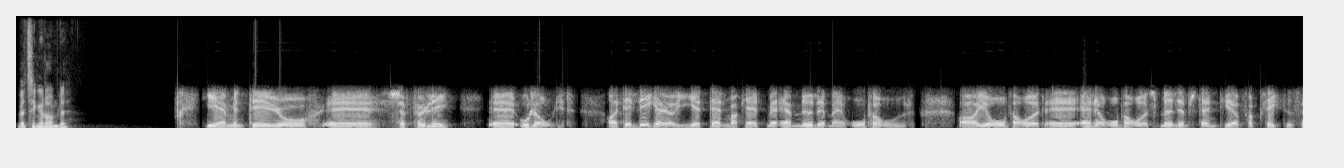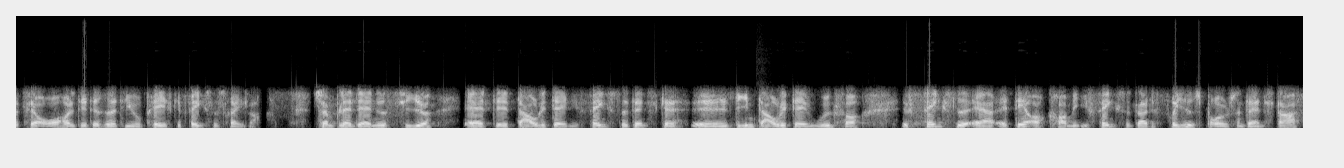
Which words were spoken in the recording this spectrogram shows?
hvad tænker du om det? Jamen, det er jo øh, selvfølgelig øh, ulovligt. Og det ligger jo i, at Danmark er medlem af Europarådet. Og i Europarådet, øh, alle Europarådets medlemslande, de har forpligtet sig til at overholde det, der hedder de europæiske fængselsregler, som blandt andet siger, at øh, dagligdagen i fængslet, den skal øh, ligne dagligdagen udenfor. Fængslet er, det at komme i fængsel, der er det frihedsberøvelsen, der er en straf.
